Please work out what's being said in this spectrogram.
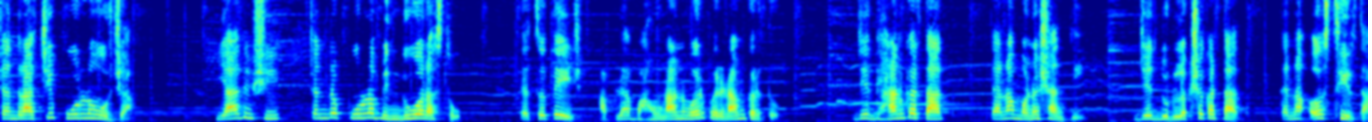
चंद्राची पूर्ण ऊर्जा. या दिवशी चंद्र पूर्ण बिंदूवर असतो. त्याचं तेज आपल्या भावनांवर परिणाम करतं. जे ध्यान करतात त्यांना मनशांती. जे दुर्लक्ष करतात त्यांना अस्थिरता.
